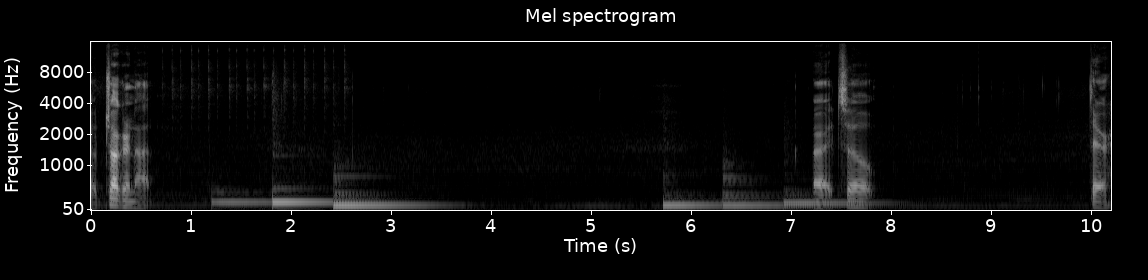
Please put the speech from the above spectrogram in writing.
We. Juggernaut. Alright, so... There.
